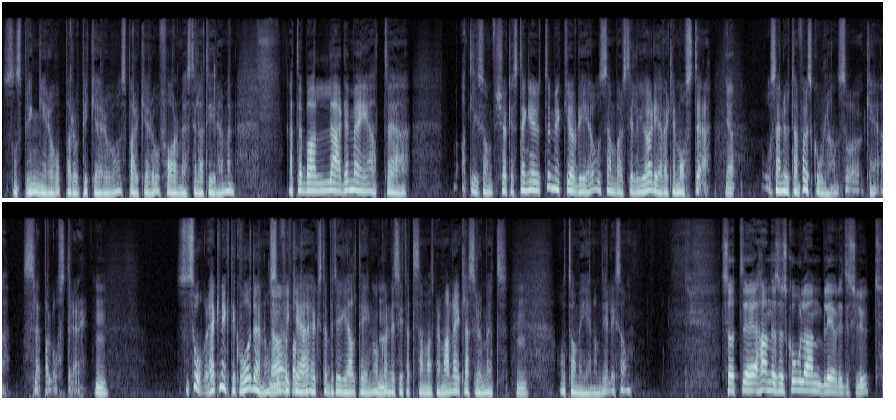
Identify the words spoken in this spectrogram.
Som springer och hoppar och pickar och sparkar och far mest hela tiden. Men att jag bara lärde mig att, eh, att liksom försöka stänga ute mycket av det och sen bara till att göra det jag verkligen måste. Ja. Och sen utanför skolan så kan jag släppa loss det där. Mm. Så så. Jag knäckte koden och Ja, så jag fick jag fattar. högsta betyg i allting och Mm. kunde sitta tillsammans med de andra i klassrummet Mm. och ta mig igenom det liksom. Så att eh, Handelshögskolan blev det till slut.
